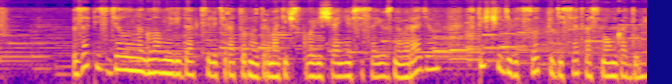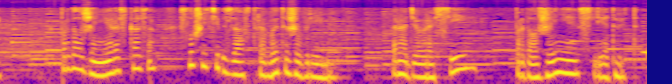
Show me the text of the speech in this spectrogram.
Запись сделана главной редакцией литературно-драматического вещания Всесоюзного радио в 1958 году. Продолжение рассказа слушайте завтра в это же время. Радио России. Продолжение следует.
